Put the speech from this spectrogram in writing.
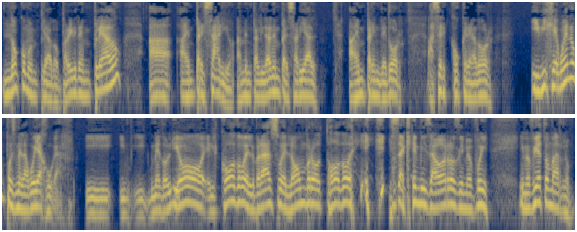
no como empleado, para ir de empleado a, empresario, a mentalidad empresarial, a emprendedor, a ser co-creador. Y dije, bueno, pues me la voy a jugar. Y, y, me dolió el codo, el brazo, el hombro, todo. y saqué mis ahorros y me fui. Y me fui a tomarlo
